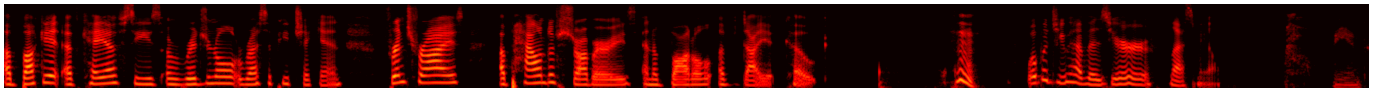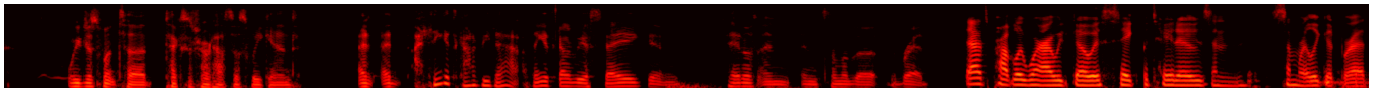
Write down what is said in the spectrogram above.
a bucket of KFC's original recipe chicken, french fries, a pound of strawberries, and a bottle of Diet Coke. Hmm. What would you have as your last meal? Oh man, we just went to Texas Roadhouse this weekend, and, and I think it's got to be that. I think it's got to be a steak and potatoes and and some of the the bread. That's probably where I would go is steak, potatoes, and some really good bread.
